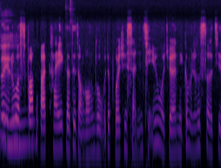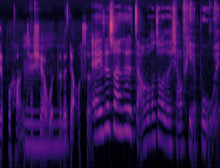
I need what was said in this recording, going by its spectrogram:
所以如果 Spotify 开一个这种工作，我就不会去申请，因为我觉得你根本就是设计的不好，你才需要我这个角色。哎，这算是找工作的小撇步哎。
